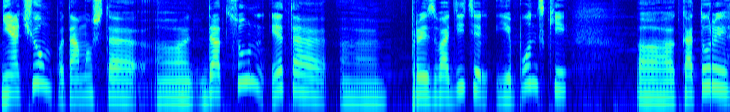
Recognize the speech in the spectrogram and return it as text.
ни о чем, потому что э, Datsun это э, производитель японский, э, который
